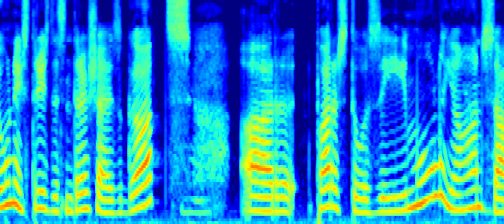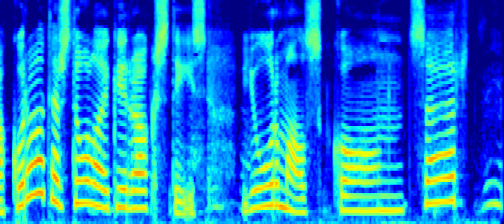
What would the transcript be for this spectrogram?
jūnijas 33. gads ar parasto zīmolu Jānis Akurāters tolaik ir rakstījis Jūrmals koncerti,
